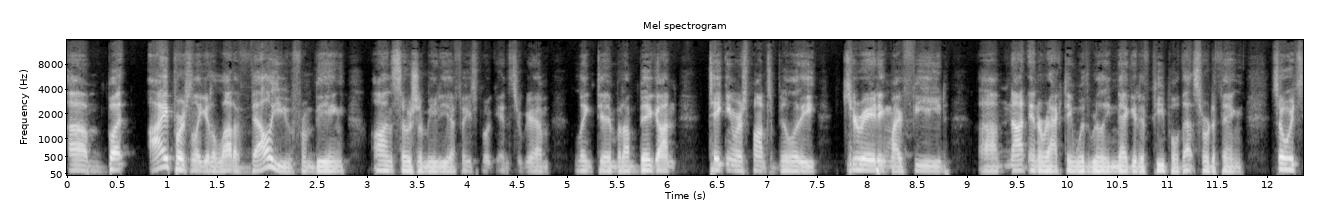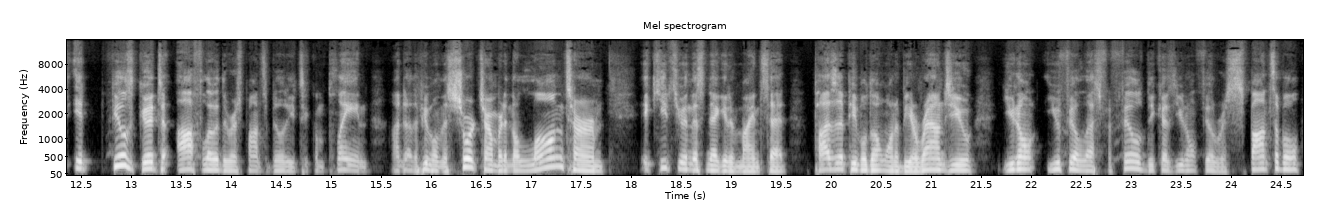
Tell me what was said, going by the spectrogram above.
Um, but I personally get a lot of value from being on social media, Facebook, Instagram, LinkedIn, but I'm big on taking responsibility, curating my feed, um, not interacting with really negative people, that sort of thing. So it's it feels good to offload the responsibility to complain onto other people in the short term, but in the long term, it keeps you in this negative mindset. Positive people don't want to be around you. You don't. You feel less fulfilled because you don't feel responsible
